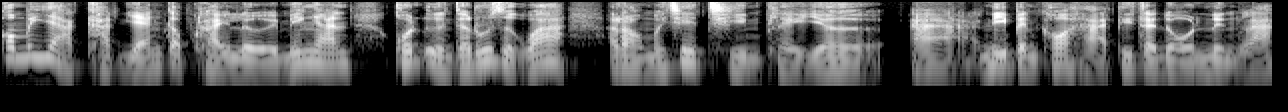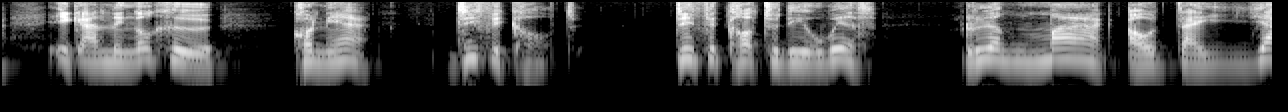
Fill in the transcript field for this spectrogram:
ก็ไม่อยากขัดแย้งกับใครเลย ไม่งั้น คนอื่นจะรู้สึกว่าเราไม่ใช่ team player อ่านี่เป็นข้อหาที่จะโดนหนึ่งละ อีกอันหนึ่งก็คือ คนเนี้ย difficult difficult to deal with เรื่องมากเอาใจย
